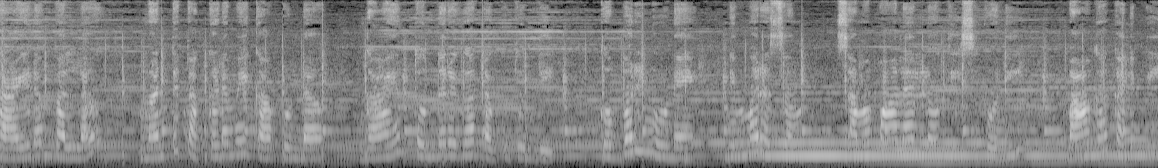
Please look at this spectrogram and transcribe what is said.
రాయడం వల్ల మంట తగ్గడమే కాకుండా గాయం తొందరగా తగ్గుతుంది. కొబ్బరి నూనె నిమ్మరసం సమపాలల్లో తీసుకొని బాగా కలిపి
